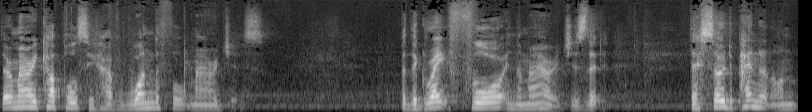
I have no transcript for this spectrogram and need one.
There are married couples who have wonderful marriages. But the great flaw in the marriage is that they're so dependent on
